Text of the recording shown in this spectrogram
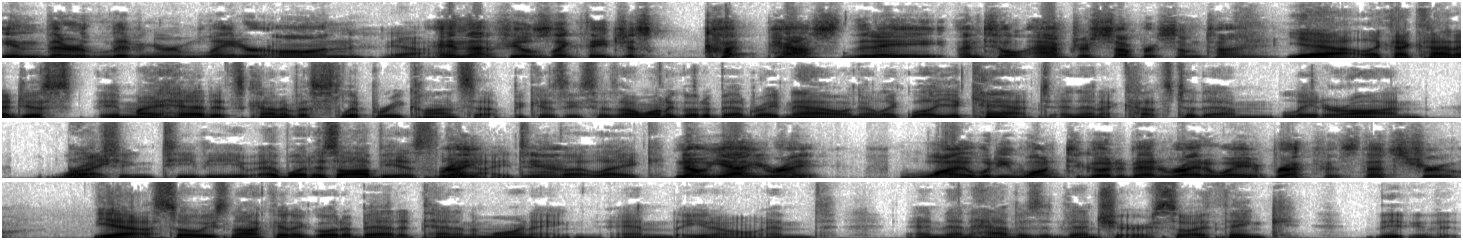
in their living room later on. Yeah. And that feels like they just cut past the day until after supper sometime. yeah, like I kind of just in my head, it's kind of a slippery concept because he says, "I want to go to bed right now," and they're like, "Well, you can't," and then it cuts to them later on watching TV at what is obviously Right, night, yeah. but like No, yeah, you're right. Why would he want to go to bed right away at breakfast? That's true. Yeah, so he's not going to go to bed at ten in the morning, and you know, and and then have his adventure. So I think the, the,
